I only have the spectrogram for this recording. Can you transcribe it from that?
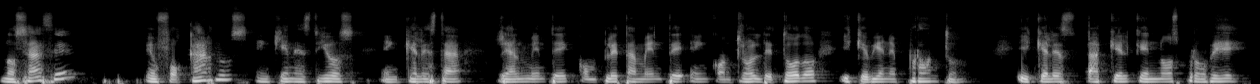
nos hace enfocarnos en quién es Dios, en que Él está realmente completamente en control de todo y que viene pronto y que Él es aquel que nos provee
